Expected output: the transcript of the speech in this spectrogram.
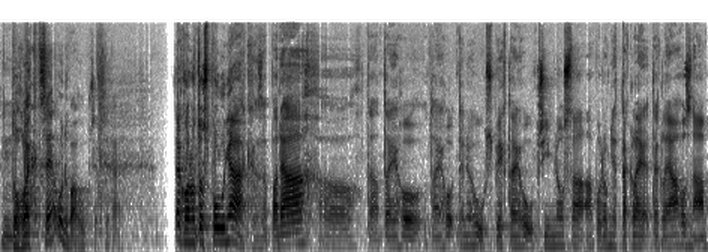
hmm. tohle chce odvahu přece. Ne? Tak ono to spolu nějak zapadá, eh, ta, ta jeho, ta jeho, ten jeho úspěch, ta jeho upřímnost a, a podobně, takhle, takhle já ho znám.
